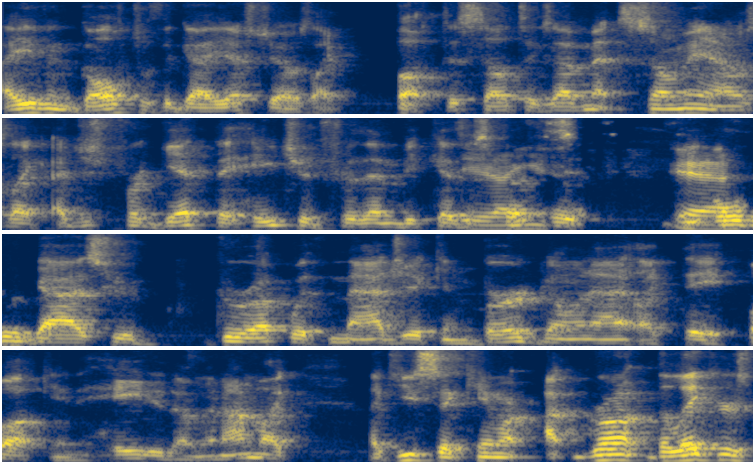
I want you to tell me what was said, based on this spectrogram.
I even golfed with a guy yesterday. I was like, "Fuck the Celtics." I've met so many. I was like, I just forget the hatred for them because Dude, I used- especially the Yeah. older guys who grew up with Magic and Bird going at it, like they fucking hated them. And I'm like, like you said, Kmart, I, growing up, the Lakers,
